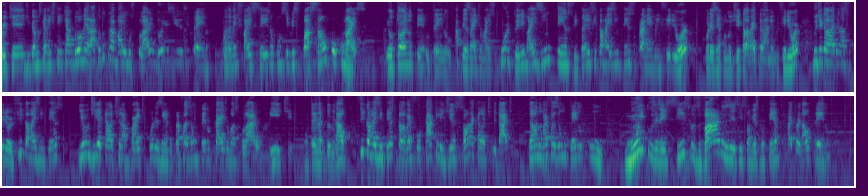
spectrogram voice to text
porque digamos que a gente tem que aglomerar todo o trabalho muscular em dois dias de treino. Quando a gente faz seis, eu consigo espaçar um pouco mais. Eu torno o treino, apesar de mais curto, ele mais intenso. Então, ele fica mais intenso para membro inferior, por exemplo, no dia que ela vai treinar membro inferior. No dia que ela vai treinar superior, fica mais intenso. E um dia que ela tira parte, por exemplo, para fazer um treino cardiovascular, um HIIT, um treino abdominal, fica mais intenso porque ela vai focar aquele dia só naquela atividade. Então, ela não vai fazer um treino com muitos exercícios, vários exercícios ao mesmo tempo, que vai tornar o treino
